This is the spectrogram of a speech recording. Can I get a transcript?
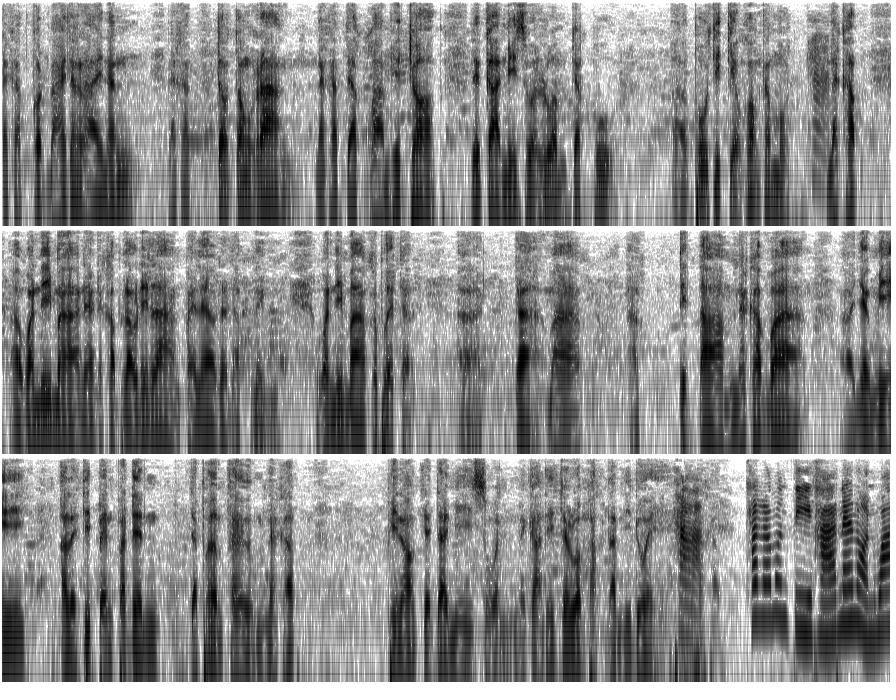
นะครับกฎหมายทั้งหลายนั้นนะครับต้องต้องร่างนะครับจากความเห็นชอบ หรือการมีส่วนร่วมจากผู้เอ่อผู้ที่เกี่ยวข้องทั้งหมดค่ะนะครับเอ่อวันนี้มาเนี่ยนะครับเราได้ร่างไปแล้วระดับหนึ่ง วันนี้มาก็เพื่อจะเอ่อ จะมาเอ่อติดตามนะครับว่าเอ่อยังมีอะไรที่เป็นประเด็นจะเพิ่มเติมนะครับ พี่น้องจะได้มีส่วนในการที่จะร่วมผลักดันนี้ด้วยค่ะนะครับท่านรัฐมนตรีคะแน่นอนว่า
